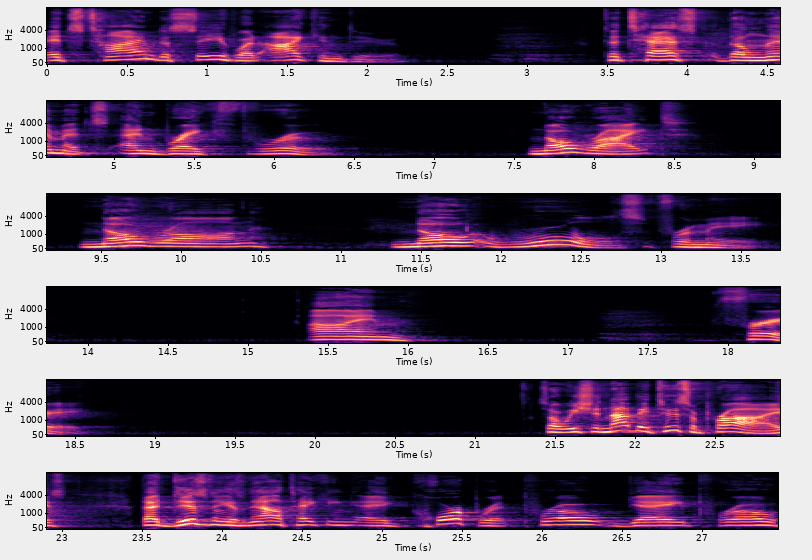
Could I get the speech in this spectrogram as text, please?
It's time to see what I can do, to test the limits and break through. No right, no wrong, no rules for me. I'm free. So we should not be too surprised that Disney is now taking a corporate pro gay, pro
